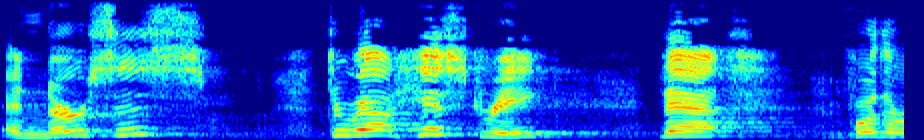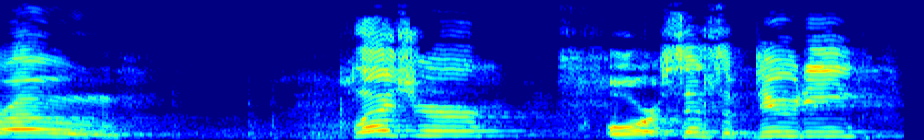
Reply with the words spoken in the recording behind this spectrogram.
and nurses throughout history that, for their own pleasure or sense of duty,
